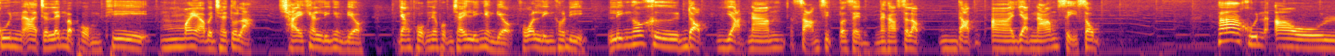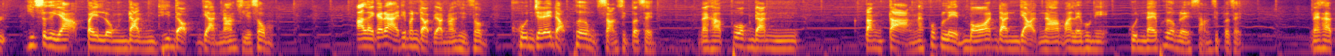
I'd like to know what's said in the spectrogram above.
คุณอาจจะเล่นแบบผมที่ไม่เอาเป็นใช้ตัวหลัก ใช้แค่ลิงก์อย่างเดียว อย่างผมเนี่ยผมใช้ลิงก์อย่างเดียว เพราะว่าลิงก์เขาดี ลิงก์เขาคือดรอปหยาดน้ำ30%นะครับสำหรับดับหยาดน้ำสีส้ม ถ้าคุณเอาฮิสกยะไปลงดันที่ดรอปหยาดน้ำสีส้ม อะไรก็ได้ที่มันดรอปหยาดน้ำสีส้ม คุณจะได้ดรอปเพิ่ม 30%นะครับพวกดันต่างๆนะพวกเลดบอสดันหยาดน้ำอะไรพวกนี้คุณได้เพิ่มเลย 30%นะครับ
